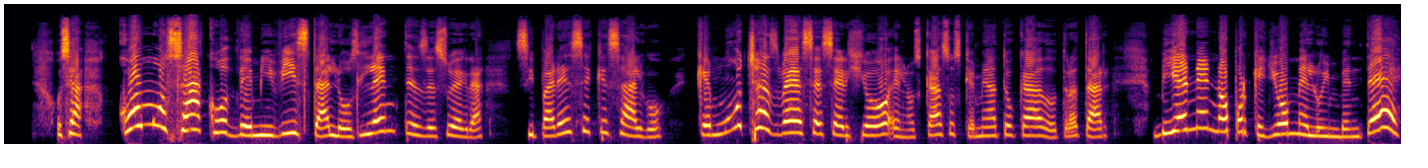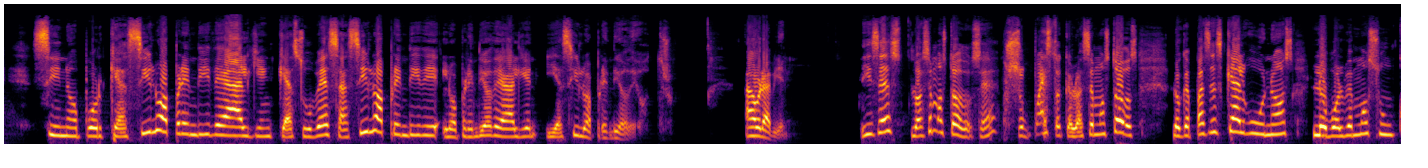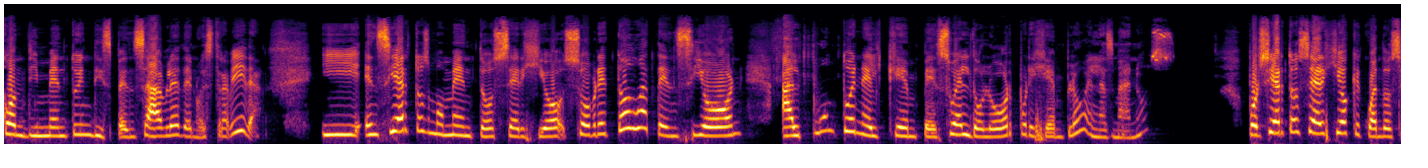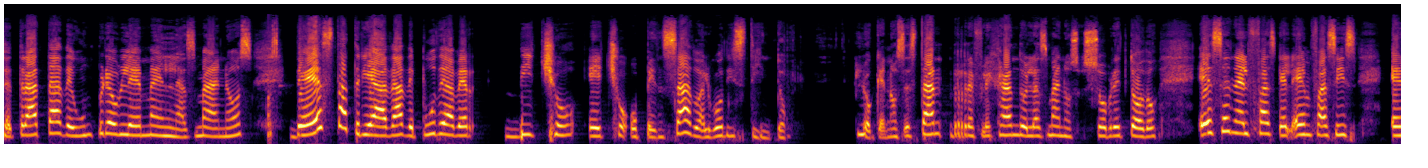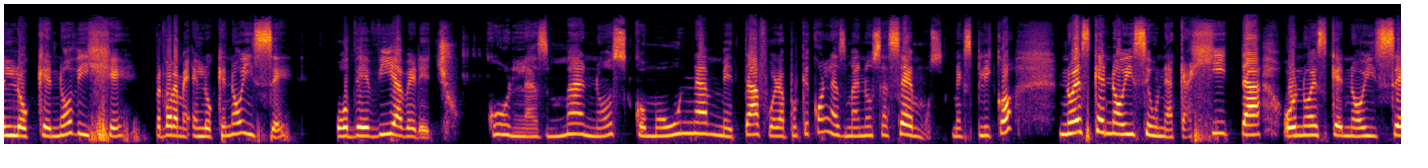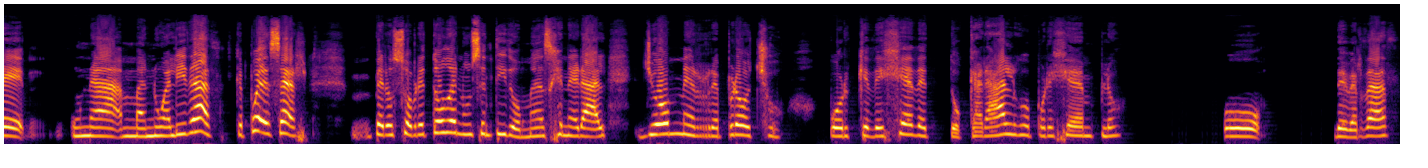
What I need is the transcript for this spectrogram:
O sea, ¿cómo saco de mi vista los lentes de suegra si parece que es algo que muchas veces, Sergio, en los casos que me ha tocado tratar, viene no porque yo me lo inventé, sino porque así lo aprendí de alguien que a su vez así lo aprendí lo aprendió de alguien y así lo aprendió de otro. Ahora bien, Dices, lo hacemos todos, ¿eh? Por supuesto que lo hacemos todos. Lo que pasa es que algunos lo volvemos un condimento indispensable de nuestra vida. Y en ciertos momentos, Sergio, sobre todo atención al punto en el que empezó el dolor, por ejemplo, en las manos. Por cierto, Sergio, que cuando se trata de un problema en las manos, de esta triada de pude haber dicho, hecho o pensado algo distinto lo que nos están reflejando las manos, sobre todo, es en el, el, énfasis en lo que no dije, perdóname, en lo que no hice o debí haber hecho. Con las manos como una metáfora, porque con las manos hacemos, ¿me explico? No es que no hice una cajita o no es que no hice una manualidad, que puede ser, pero sobre todo en un sentido más general, yo me reprocho porque dejé de tocar algo, por ejemplo, o de verdad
